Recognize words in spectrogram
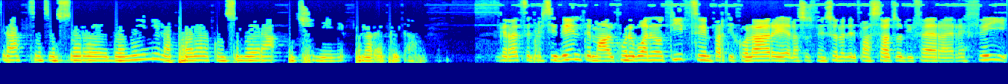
Grazie Assessore Donini, la parola alla consigliera Piccinini per la replica. Grazie Presidente, ma alcune buone notizie, in particolare la sospensione del passaggio di Ferra a RFI.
